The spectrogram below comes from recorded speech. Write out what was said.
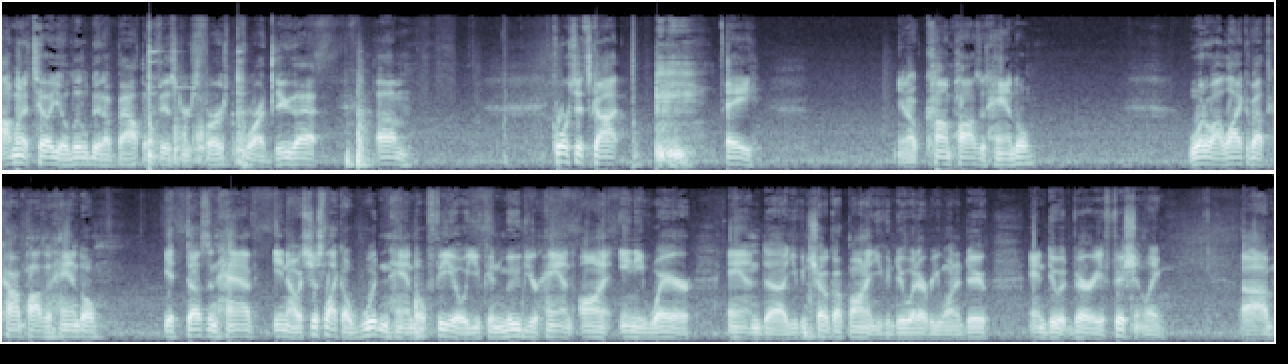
I'm going to tell you a little bit about the Fiskars first before I do that. Um, of course, it's got a you know composite handle. What do I like about the composite handle? It doesn't have, you know, it's just like a wooden handle feel. You can move your hand on it anywhere and uh, you can choke up on it. You can do whatever you want to do and do it very efficiently. Um,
